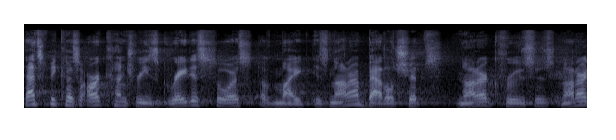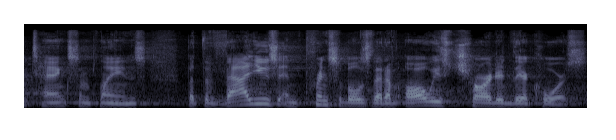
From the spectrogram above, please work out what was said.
That's because our country's greatest source of might is not our battleships, not our cruisers, not our tanks and planes, but the values and principles that have always charted their course.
